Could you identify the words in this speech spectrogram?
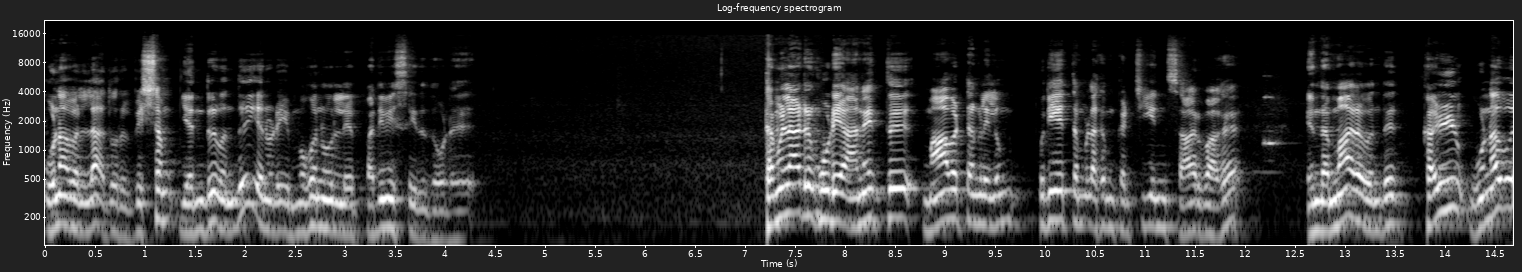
உணவல்ல அது ஒரு விஷம் என்று வந்து என்னுடைய முகநூலில் பதிவு செய்ததோடு தமிழ்நாட்டில் கூடிய அனைத்து மாவட்டங்களிலும் புதிய தமிழகம் கட்சியின் சார்பாக இந்த மாதிரி வந்து கல் உணவு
